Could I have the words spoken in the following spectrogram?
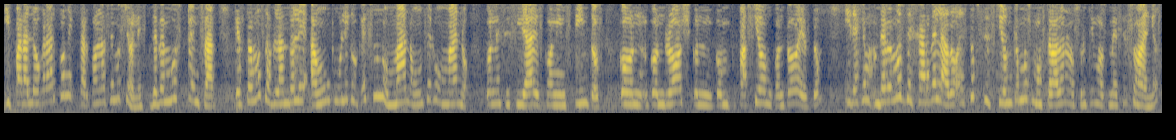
Y para lograr conectar con las emociones, debemos pensar que estamos hablándole a un público que es un humano, un ser humano, con necesidades, con instintos, con, con rush, con, pasión, con todo esto. Y debemos dejar de lado esta obsesión que hemos mostrado en los últimos meses o años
